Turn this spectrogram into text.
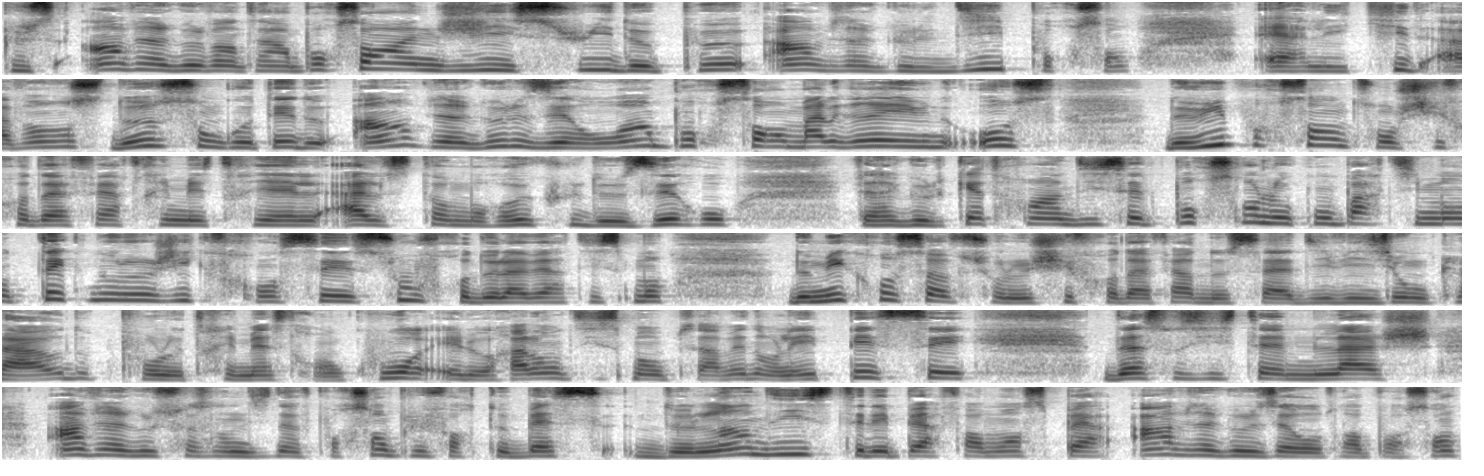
plus 1,21%. Engie suit de peu 1,10%. Air Liquide avance de son côté de 1,01%. Malgré une hausse de 8% de son chiffre d'affaires trimestriel, Alstom recule de 0,97%. Le compartiment technologique français souffre de l'avertissement de Microsoft sur le chiffre d'affaires de sa division cloud pour le trimestre en cours et le ralentissement observé dans les PC. Dassault Systèmes lâche 1,79%, plus forte baisse de l'indice. Téléperformance perd 1,03%.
